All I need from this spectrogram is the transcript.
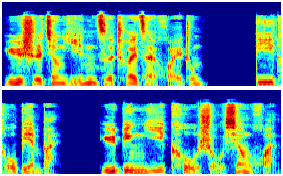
于是将银子揣在怀中，低头便拜。于兵亦叩首相还。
